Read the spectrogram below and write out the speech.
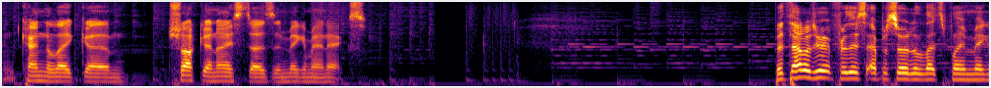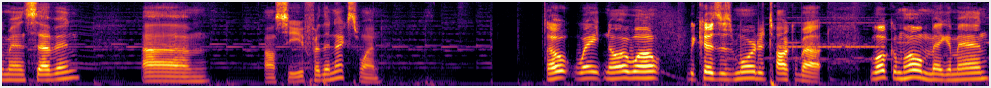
and kind of like um, Shotgun Ice does in Mega Man X. But that'll do it for this episode of Let's Play Mega Man 7. Um, I'll see you for the next one. Oh, wait, no I won't, because there's more to talk about. Welcome home, Mega Man.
